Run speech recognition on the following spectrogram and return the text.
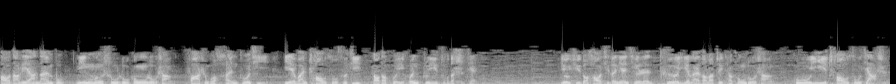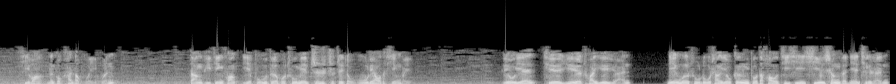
澳大利亚南部柠檬树路公路上发生过很多起夜晚超速司机遭到鬼魂追逐的事件。有许多好奇的年轻人特意来到了这条公路上，故意超速驾驶，希望能够看到鬼魂。当地警方也不得不出面制止这种无聊的行为。流言却越传越远，柠檬树路上有更多的好奇心兴盛的年轻人，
